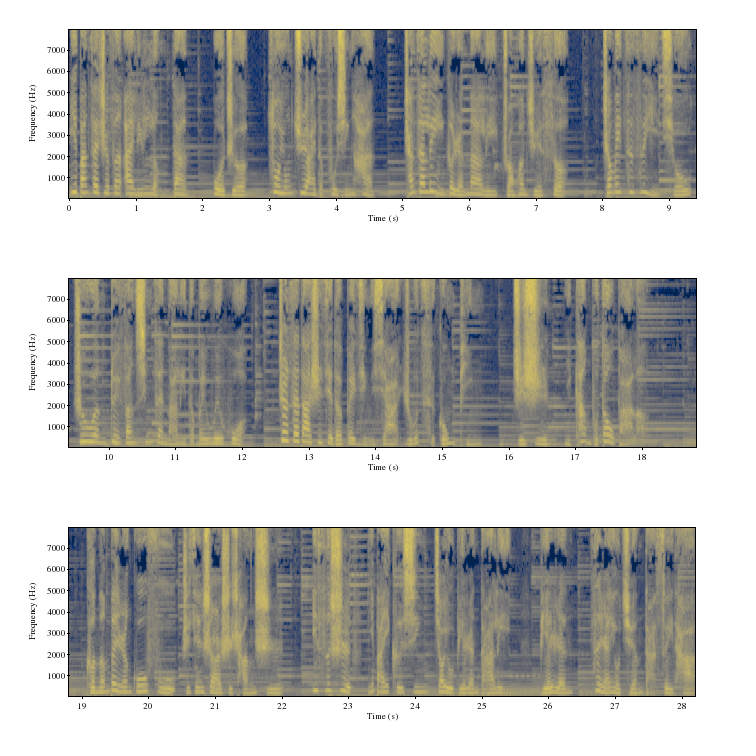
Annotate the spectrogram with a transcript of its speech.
一般在这份爱里冷淡或者坐拥巨爱的负心汉，常在另一个人那里转换角色，成为孜孜以求、追问对方心在哪里的卑微货。这在大世界的背景下如此公平，只是你看不到罢了。可能被人辜负这件事儿是常识，意思是你把一颗心交由别人打理，别人自然有权打碎它。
